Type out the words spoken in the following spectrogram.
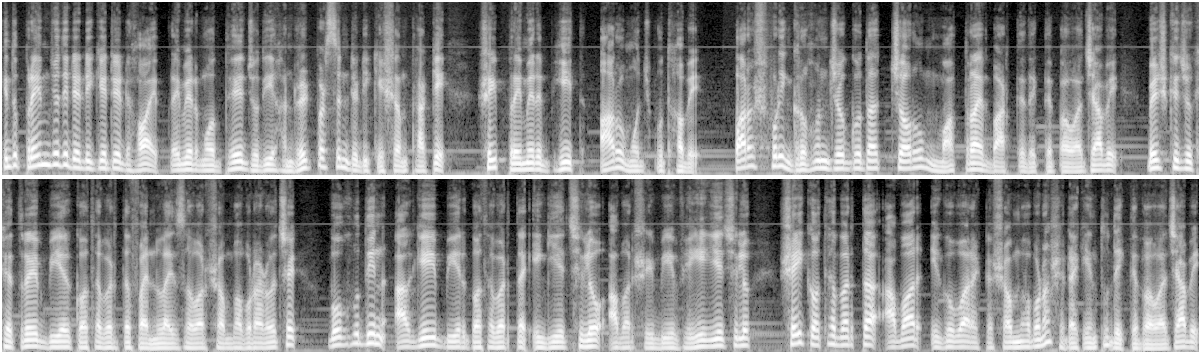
কিন্তু প্রেম যদি ডেডিকেটেড হয়, প্রেমের মধ্যে যদি হান্ড্রেড পার্সেন্ট ডেডিকেশন থাকে, সেই প্রেমের ভিত আরও মজবুত হবে। পারস্পরিক গ্রহণযোগ্যতা চরম মাত্রায় বাড়তে দেখতে পাওয়া যাবে। বেশ কিছু ক্ষেত্রে বিয়ের কথাবার্তা ফাইনালাইজ হওয়ার সম্ভাবনা রয়েছে। বহুদিন আগে বিয়ের কথাবার্তা এগিয়েছিল, আবার সেই বিয়ে ভেঙে গিয়েছিল। সেই কথাবার্তা আবার এগোবার একটা সম্ভাবনা, সেটা কিন্তু দেখতে পাওয়া যাবে।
